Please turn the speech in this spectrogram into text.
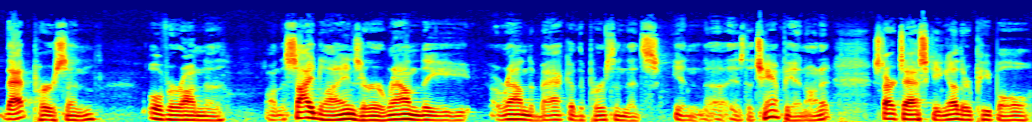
that person over on the on the sidelines or around the around the back of the person that's in uh, is the champion on it starts asking other people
